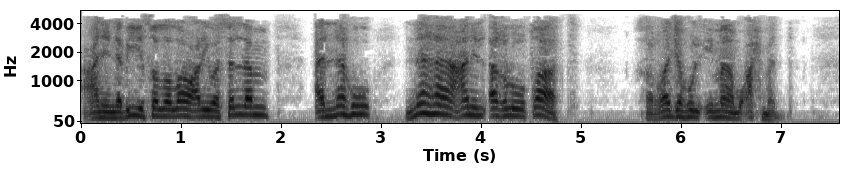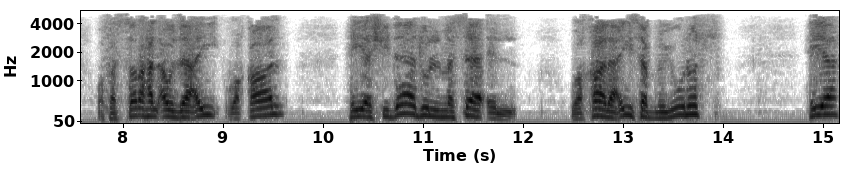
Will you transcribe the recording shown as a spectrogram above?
عن النبي صلى الله عليه وسلم أنه نهى عن الأغلوطات خرجه الإمام أحمد. وفسرها الأوزاعي وقال هي شداد المسائل وقال عيسى بن يونس هي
